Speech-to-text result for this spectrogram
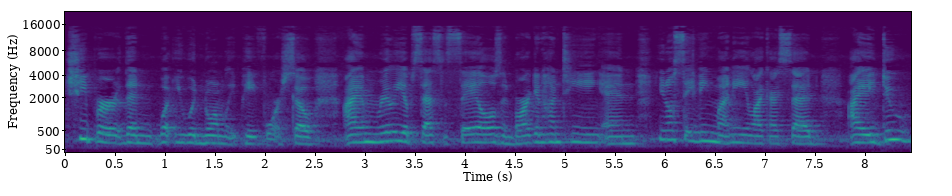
cheaper than what you would normally pay for. So I'm really obsessed with sales and bargain hunting and, you know, saving money. Like I said, I do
